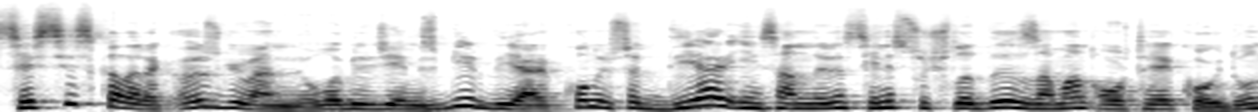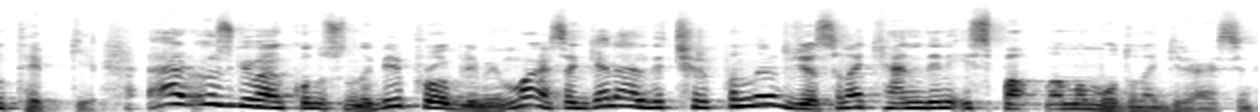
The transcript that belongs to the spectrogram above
Sessiz kalarak özgüvenli olabileceğimiz bir diğer konuysa diğer insanların seni suçladığı zaman ortaya koyduğun tepki. Eğer özgüven konusunda bir problemin varsa genelde çırpınırcasına kendini ispatlama moduna girersin.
